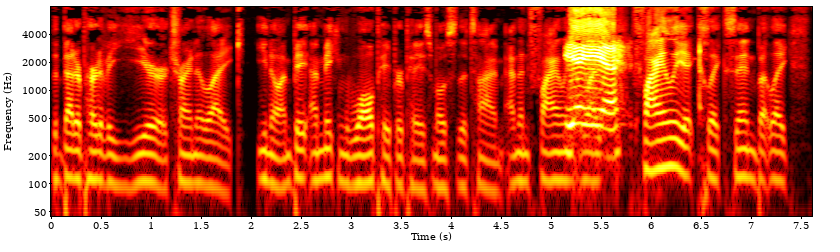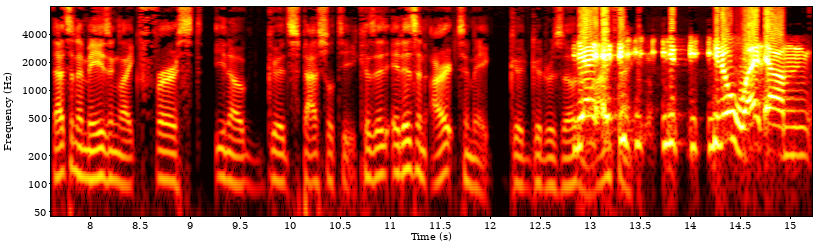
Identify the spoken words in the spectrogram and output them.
the better part of a year trying to like you know I'm ba- I'm making wallpaper paste most of the time, and then finally Yeah, yeah, like, yeah. finally it clicks in. But like that's an amazing like first you know good specialty because it, it is an art to make good good risotto. Yeah, it, you, you, you know what? Um,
